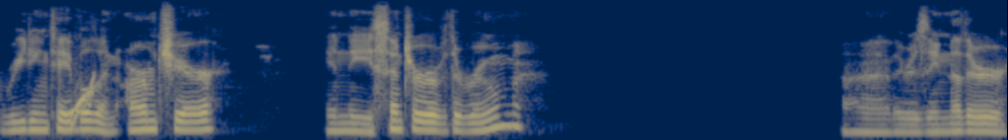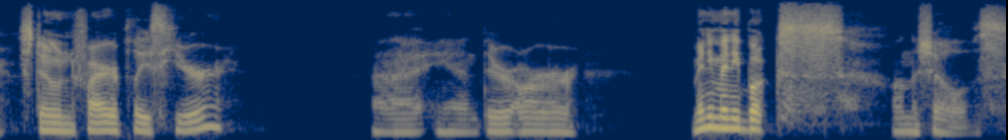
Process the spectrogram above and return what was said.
reading table and armchair in the center of the room. Uh, there is another stone fireplace here, uh, and there are many, many books on the shelves.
